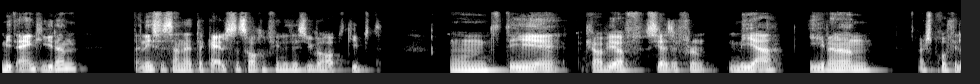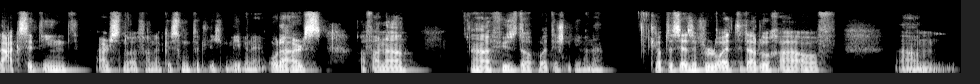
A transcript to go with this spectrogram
mit eingliedern, dann ist es eine der geilsten Sachen, finde ich, die es überhaupt gibt. Und die, glaube ich, auf sehr, sehr viel mehr Ebenen als Prophylaxe dient, als nur auf einer gesundheitlichen Ebene oder als auf einer äh, physiotherapeutischen Ebene. Ich glaube, dass sehr, sehr viele Leute dadurch auch auf ähm,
